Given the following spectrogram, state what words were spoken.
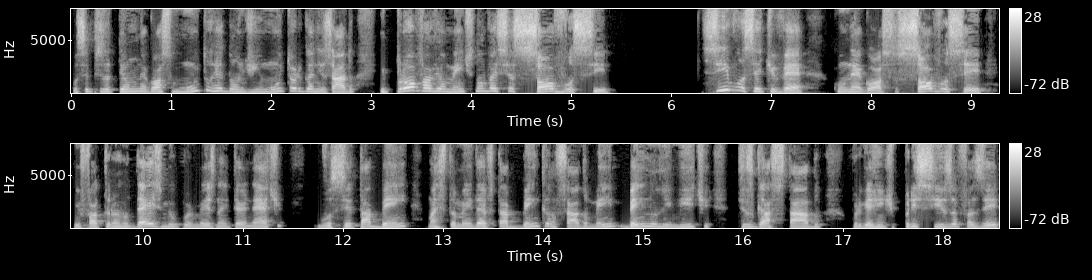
você precisa ter um negócio muito redondinho, muito organizado e provavelmente não vai ser só você. Se você tiver com um negócio só você e faturando 10 mil por mês na internet, você está bem, mas também deve estar tá bem cansado, bem, bem no limite, desgastado, porque a gente precisa fazer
